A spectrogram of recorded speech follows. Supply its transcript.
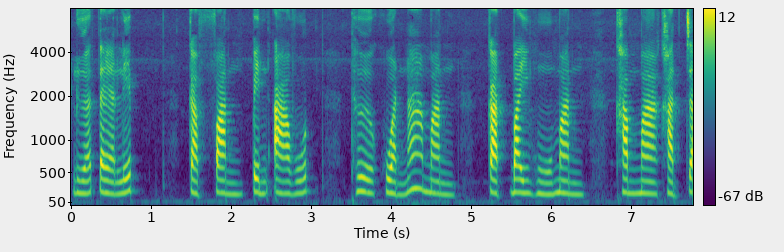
เหลือแต่เล็บ กับฟันเป็นอาวุธ เธอขวนหน้ามัน กัดใบหูมันคำมาขัดใจ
